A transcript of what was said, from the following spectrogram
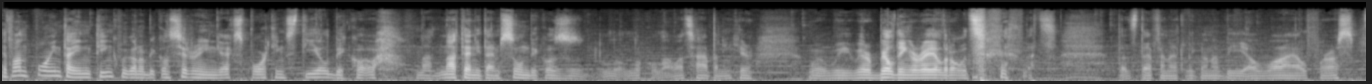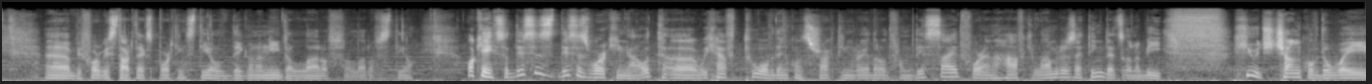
At one point I think we're gonna be considering exporting steel because ah, not, not anytime soon because look what's happening here. We, we're building railroads. That's that's definitely gonna be a while for us uh, before we start exporting steel. They're gonna need a lot of a lot of steel. Okay, so this is this is working out. Uh, we have two of them constructing railroad from this side, four and a half kilometers. I think that's gonna be huge chunk of the way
